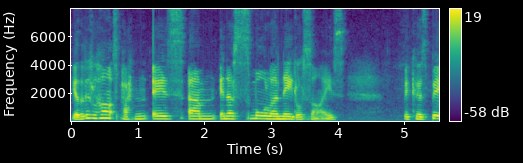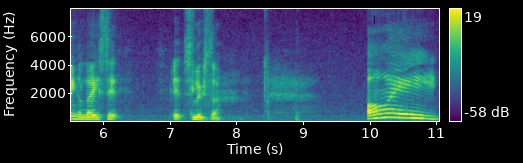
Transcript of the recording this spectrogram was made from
yeah, the little hearts pattern is um, in a smaller needle size because being a lace, it it's looser. I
